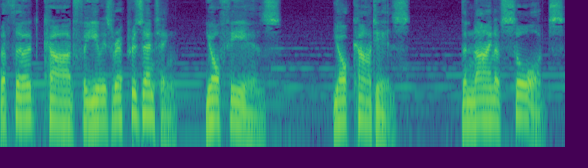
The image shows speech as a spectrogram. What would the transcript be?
The third card for you is representing your fears. Your card is the Nine of Swords.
